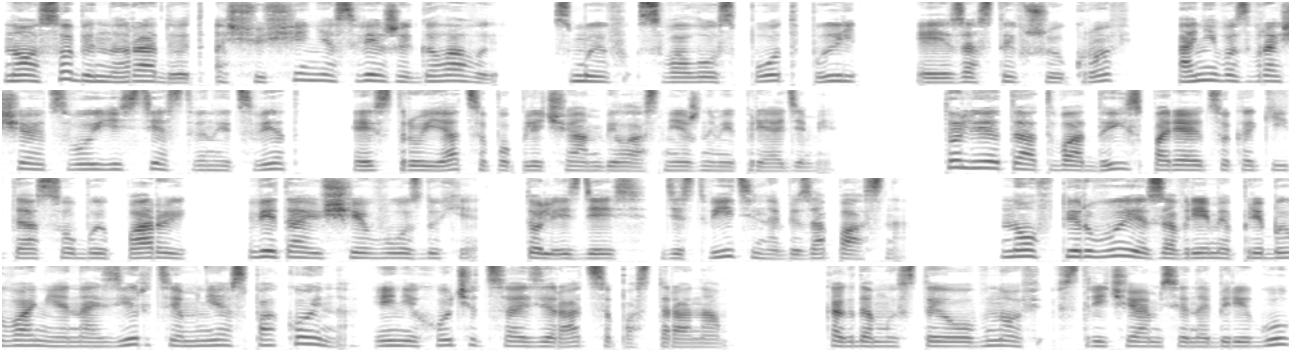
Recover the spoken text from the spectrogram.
Но особенно радует ощущение свежей головы. Смыв с волос пот, пыль и застывшую кровь, они возвращают свой естественный цвет и струятся по плечам белоснежными прядями. То ли это от воды испаряются какие-то особые пары, витающие в воздухе, то ли здесь действительно безопасно. Но впервые за время пребывания на Зирте мне спокойно и не хочется озираться по сторонам. Когда мы с Тео вновь встречаемся на берегу,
